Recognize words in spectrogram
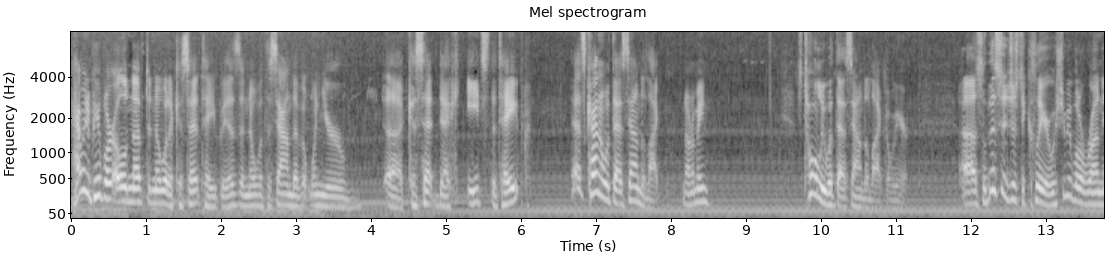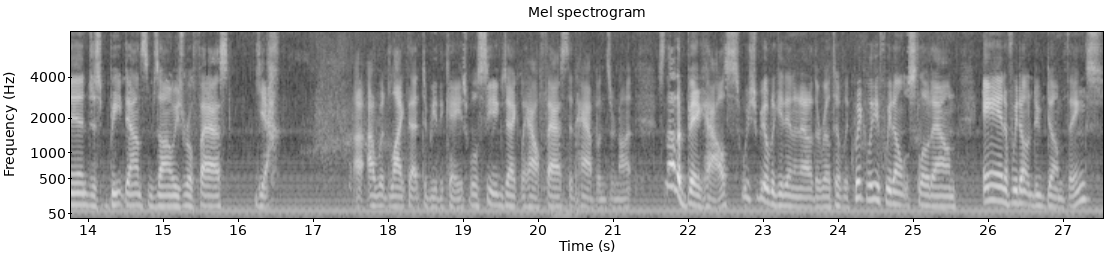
How many people are old enough to know what a cassette tape is and know what the sound of it when you're uh, cassette deck eats the tape. That's kind of what that sounded like. You know what I mean? It's totally what that sounded like over here. Uh, so this is just a clear. We should be able to run in, just beat down some zombies real fast. Yeah, I, I would like that to be the case. We'll see exactly how fast it happens or not. It's not a big house. We should be able to get in and out of there relatively quickly if we don't slow down and if we don't do dumb things.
